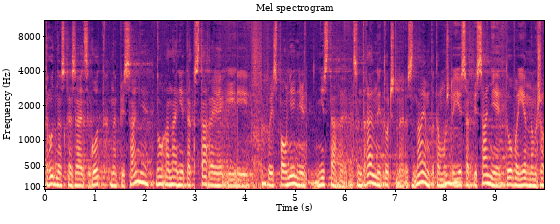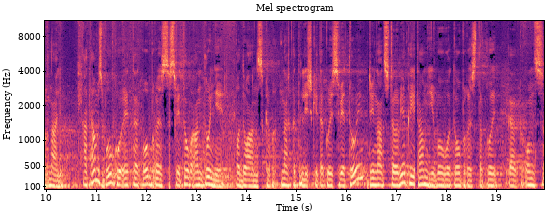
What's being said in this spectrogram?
трудно сказать год написания. Но она не так старая, и по исполнению не старая. Центральный точно знаем, потому что есть описание до военном журнале. А там сбоку это образ святого Антония Падуанского. Наш католический такой святой 12 века, и там его вот образ такой, как он с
